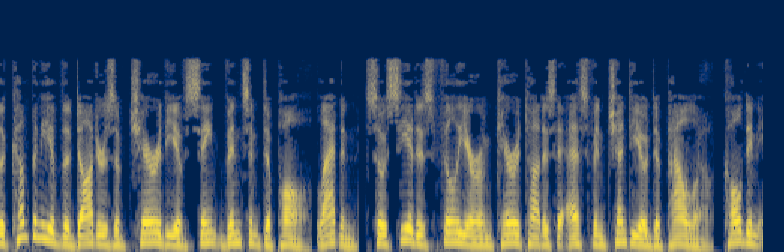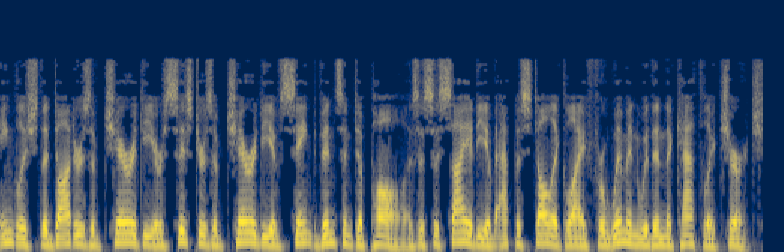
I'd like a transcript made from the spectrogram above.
The Company of the Daughters of Charity of Saint Vincent de Paul Latin, Societas Filiarum Caritatis a S. Vincentio de Paulo, called in English the Daughters of Charity or Sisters of Charity of Saint Vincent de Paul is a society of apostolic life for women within the Catholic Church.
